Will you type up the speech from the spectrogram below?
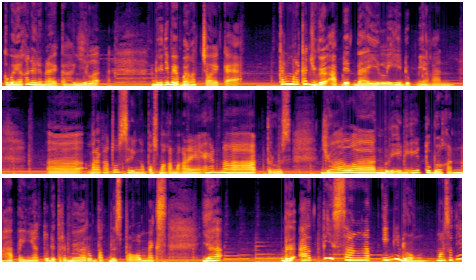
kebanyakan dari mereka. Gila. Duitnya banyak banget coy. Kayak kan mereka juga update daily hidupnya kan. Uh, mereka tuh sering ngepost makan makanan yang enak terus jalan beli ini itu bahkan HP-nya tuh udah terbaru 14 Pro Max. Ya berarti sangat ini dong. Maksudnya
